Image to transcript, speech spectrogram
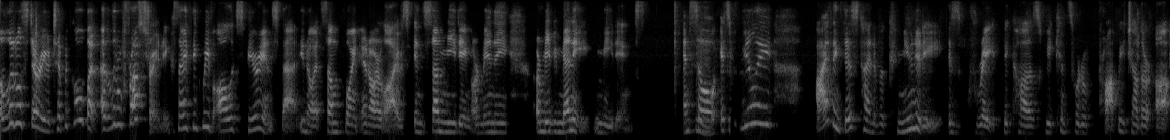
a little stereotypical but a little frustrating because i think we've all experienced that you know at some point in our lives in some meeting or many or maybe many meetings. And so mm. it's really, I think this kind of a community is great because we can sort of prop each other up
